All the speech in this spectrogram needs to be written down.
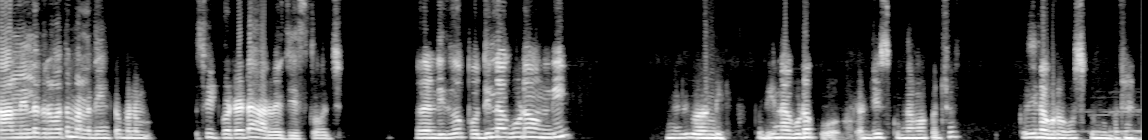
నాలుగు నెలల తర్వాత మళ్ళీ దీంట్లో మనం స్వీట్ పొటాటో హార్వెస్ట్ చేసుకోవచ్చు. అదండి ఇదిగో పుదీనా కూడా ఉంది. ఇదిగోండి పుదీనా కూడా కట్ చేసుకుందామా కొంచెం? పుదీనా కూడా కోసుకుందాం పట్టండి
